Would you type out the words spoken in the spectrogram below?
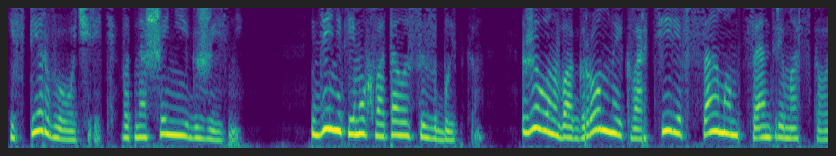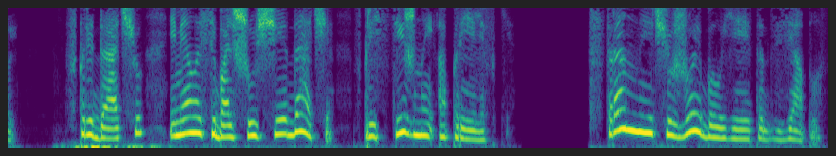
и в первую очередь в отношении к жизни. Денег ему хватало с избытком. Жил он в огромной квартире в самом центре Москвы. В придачу имелась и большущая дача в престижной Апрелевке. Странный и чужой был ей этот Зяблов,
